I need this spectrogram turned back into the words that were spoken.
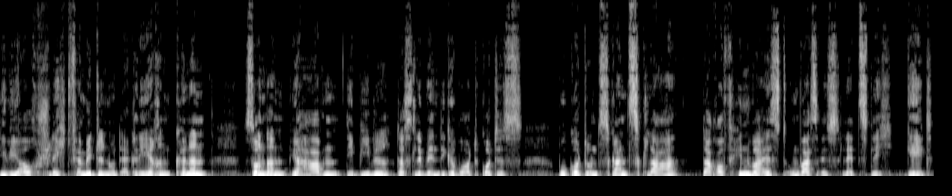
die wir auch schlecht vermitteln und erklären können, sondern wir haben die Bibel, das lebendige Wort Gottes, wo Gott uns ganz klar darauf hinweist, um was es letztlich geht,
